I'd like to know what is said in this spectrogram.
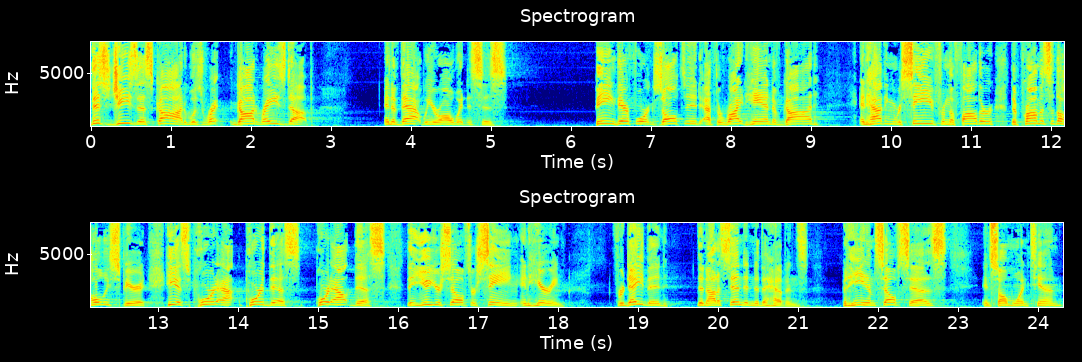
This Jesus, God, was ra- God raised up, and of that we are all witnesses. Being therefore exalted at the right hand of God, and having received from the Father the promise of the Holy Spirit, he has poured out, poured this, poured out this that you yourselves are seeing and hearing. For David did not ascend into the heavens, but he himself says, in Psalm 110.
